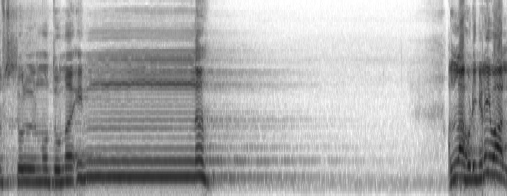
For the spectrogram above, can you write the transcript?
النفس المطمئنة அல்லாஹுடைய நினைவால்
